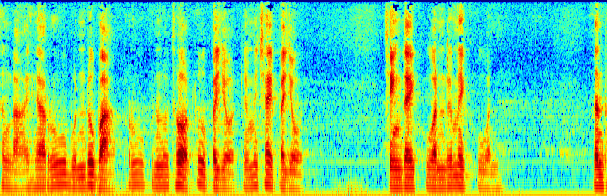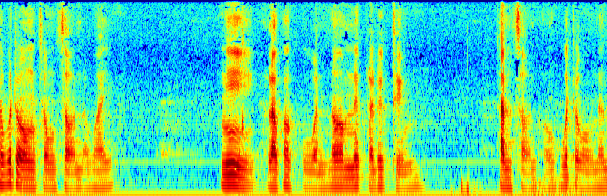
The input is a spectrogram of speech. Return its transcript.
ทั้งหลายให้รู้บุญรู้บาปรู้คุณรู้โทษ รู้ประโยชน์หรือไม่ใช่ประโยชน์สิ่งใดควรหรือไม่ควร นั้นพระพุทธองค์ทรงสอนเอาไว้ นี่เราก็ควรน้อมนึกระลึกถึงคำสอนของพระพุทธองค์นั้น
